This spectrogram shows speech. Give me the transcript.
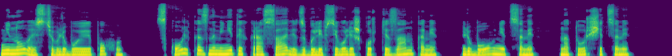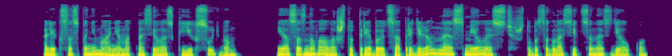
Не новость в любую эпоху. Сколько знаменитых красавиц были всего лишь куртизанками, любовницами, натурщицами, Алекса с пониманием относилась к их судьбам и осознавала, что требуется определенная смелость, чтобы согласиться на сделку,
